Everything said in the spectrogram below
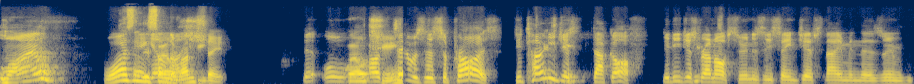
Lyle. Why isn't There this on the run Archie. sheet? Yeah, well, Well, I Chi. said it was a surprise. Did Tony Actually- just duck off? Did he just run off as soon as he seen Jeff's name in the Zoom?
